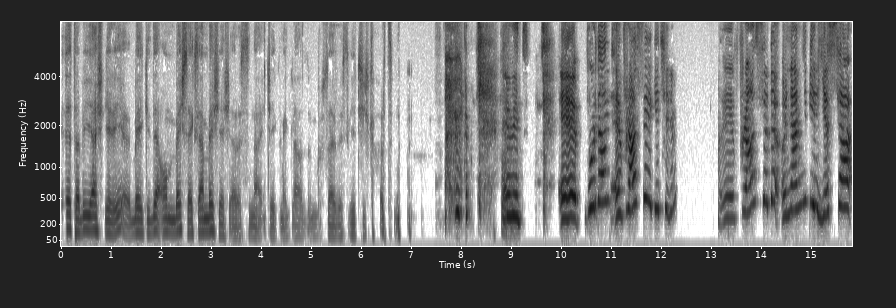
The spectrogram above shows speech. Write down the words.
Bir de tabii yaş gereği belki de 15-85 yaş arasına çekmek lazım bu serbest geçiş kartını. evet. Ee, buradan e, Fransa'ya geçelim. E, Fransa'da önemli bir yasa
